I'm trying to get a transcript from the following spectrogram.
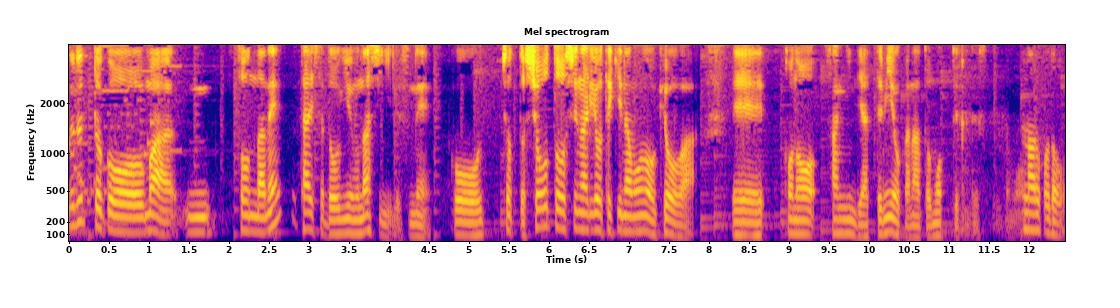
ぬるっとこう、まあ、んそんなね、大した導入もなしにですね、こう、ちょっと消灯シナリオ的なものを今日は、えー、この3人でやってみようかなと思ってるんですけれども。なるほど。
